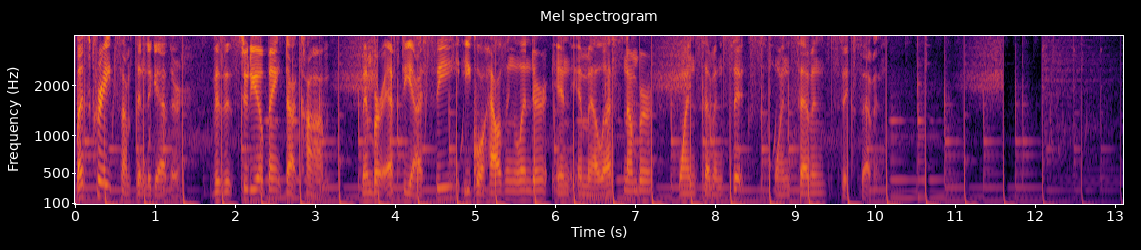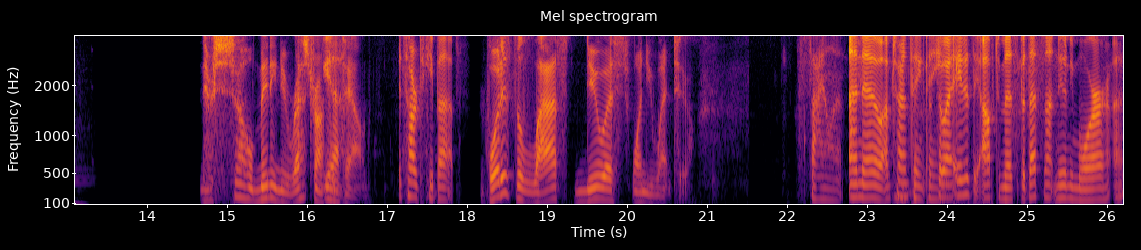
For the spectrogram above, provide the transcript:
Let's create something together. Visit studiobank.com. Member FDIC, equal housing lender, NMLS number 1761767. There's so many new restaurants Yeah. in town. It's hard to keep up. What is the last newest one you went to? Silence. I know. I'm trying to That's the think. So I ate at the Optimist, but that's not new anymore. I,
